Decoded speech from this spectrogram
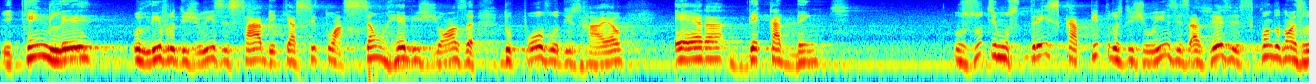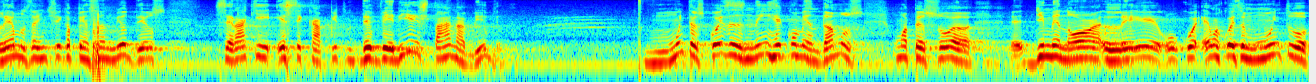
E quem lê o livro de Juízes sabe que a situação religiosa do povo de Israel era decadente. Os últimos três capítulos de Juízes, às vezes, quando nós lemos, a gente fica pensando: meu Deus, será que esse capítulo deveria estar na Bíblia? Muitas coisas nem recomendamos uma pessoa eh, de menor ler, é uma coisa muito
